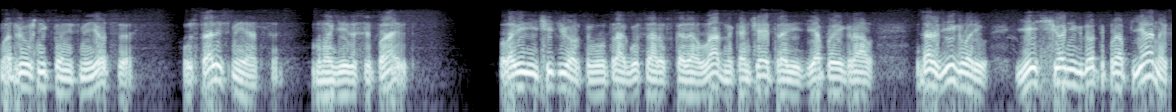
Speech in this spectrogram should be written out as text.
Смотрю, уж никто не смеется. Устали смеяться? Многие засыпают. В половине четвертого утра Гусаров сказал, ладно, кончай травить, я проиграл. Подожди, говорю, есть еще анекдоты про пьяных,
